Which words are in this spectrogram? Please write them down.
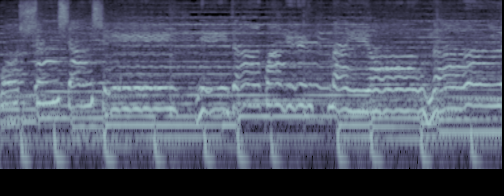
我深相信你的话语没有能力，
